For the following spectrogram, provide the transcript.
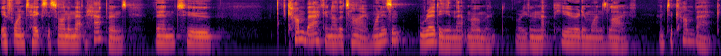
if one takes this on and that happens, then to come back another time. One isn't ready in that moment or even in that period in one's life, and to come back.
